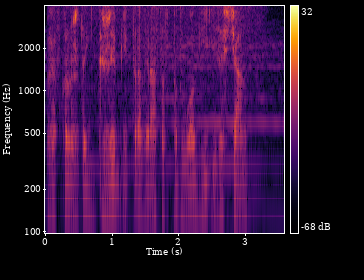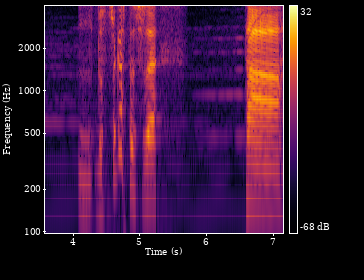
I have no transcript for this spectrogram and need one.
trochę w kolorze tej grzybni, która wyrasta z podłogi i ze ścian. Mm, Dostrzegasz też, że ta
